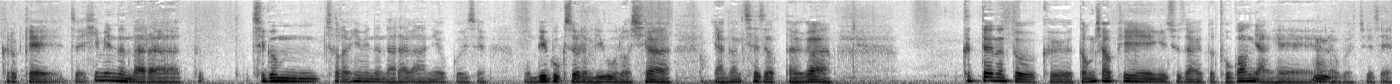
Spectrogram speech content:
그렇게 이제 힘 있는 나라 지금처럼 힘 있는 나라가 아니었고 이제 뭐 미국처럼 미국 러시아 양강 체제였다가 그때는 또 그 덩샤오핑이 주장했던 도광양해라고 음. 했죠. 이제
